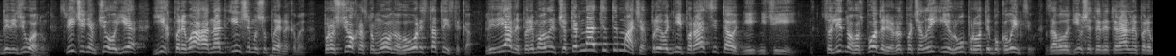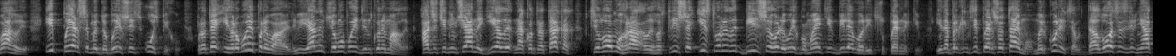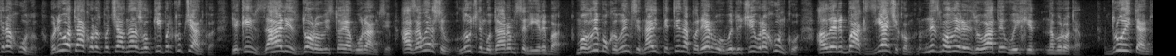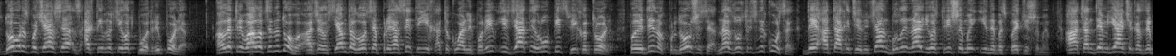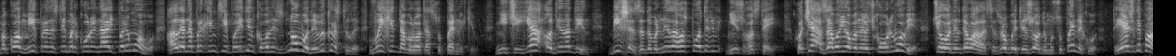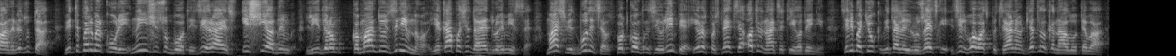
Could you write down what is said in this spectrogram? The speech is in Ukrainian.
дивізіону, свідченням чого є їх перевага над іншими суперниками, про що красномовно говорить статистика. Лівіяни перемогли в 14 матчах при одній поразці та одній нічиїй. Солідно господарі розпочали ігру проти буковинців, заволодівши територіальною перевагою і першими добившись успіху. Проте ігрової переваги львів'яни в цьому поєдинку не мали. Адже чернівчани діяли на контратаках, в цілому грали гостріше і створили більше гольових моментів біля воріт суперників. І наприкінці першого тайму меркурівцям вдалося зрівняти рахунок. Гольову атаку розпочав наш голкіпер Купчанко, який взагалі здорово відстояв у рамці, а завершив влучним ударом Сергій Рибак. Могли буковинці навіть піти на перерву, ведучи в рахунку, але Рибак з Янчиком не змогли реалізувати вихід на ворота. Другий тайм знову розпочався з активності господарів поля. Але тривало це недовго, адже гостям вдалося пригасити їх атакувальний порив і взяти гру під свій контроль. Поєдинок продовжився на зустрічних курсах, де атаки чернівчан були навіть гострішими і небезпечнішими. А тандем Янчика з Рибаком міг принести Меркурію навіть перемогу. Але наприкінці поєдинку вони знову не використали вихід на ворота суперників. Нічия 1-1 більше задовольнила господарів, ніж гостей. Хоча завойоване очко у Львові, чого не вдавалося зробити жодному супернику, теж непоганий результат. Відтепер Меркурій нинішні суботи зіграє з іще одним лідером командою з Рівного, яка посідає друге місце. Матч відбудеться в спорткомплексі Олімпія і розпочнеться о 13-й годині. Сергій Батюк, Віталій Ружецький зі Львова спеціально для телеканалу ТВА.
